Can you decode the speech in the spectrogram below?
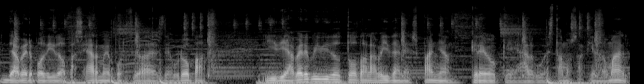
de haber podido pasearme por ciudades de Europa y de haber vivido toda la vida en España, creo que algo estamos haciendo mal.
